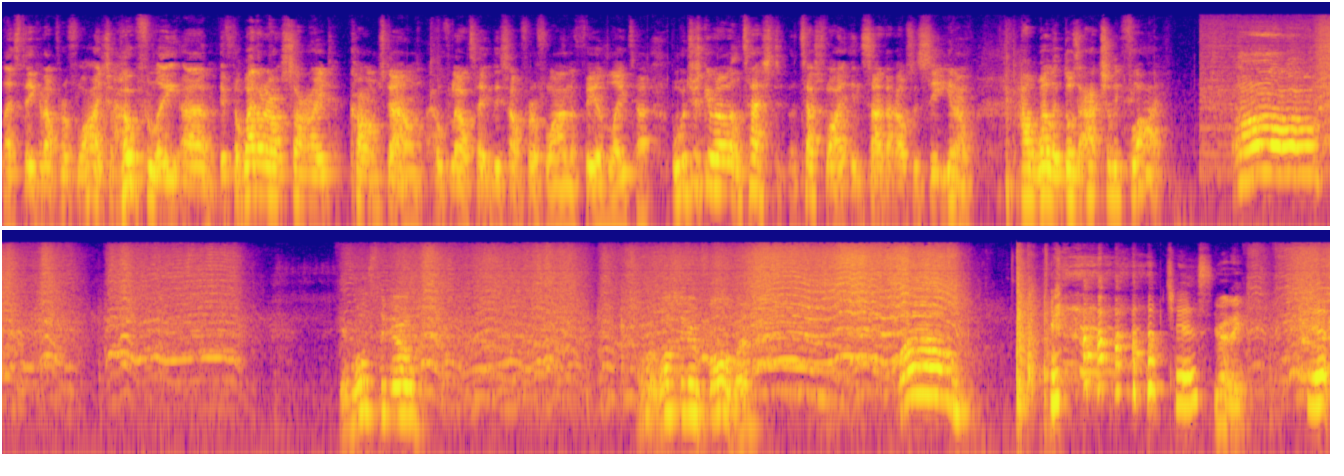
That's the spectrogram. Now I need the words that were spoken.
let's take it out for a fly. So hopefully, um, if the weather outside calms down, hopefully I'll take this out for a fly in the field later. But we'll just give it a little test, a test flight inside the house and see, you know, how well it does actually fly. Oh! It wants to go... Oh, it wants to go forward. Whoa! Cheers. You ready? Yep.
